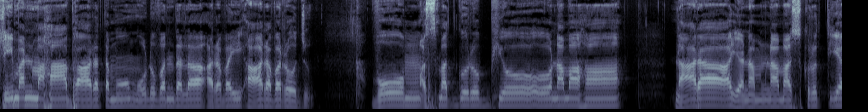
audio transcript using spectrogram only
శ్రీమన్మహాభారతము మూడు వందల అరవై ఆరవ రోజు. ఓం అస్మద్గురుభ్యో నమ. నారాయణం నమస్కృత్య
